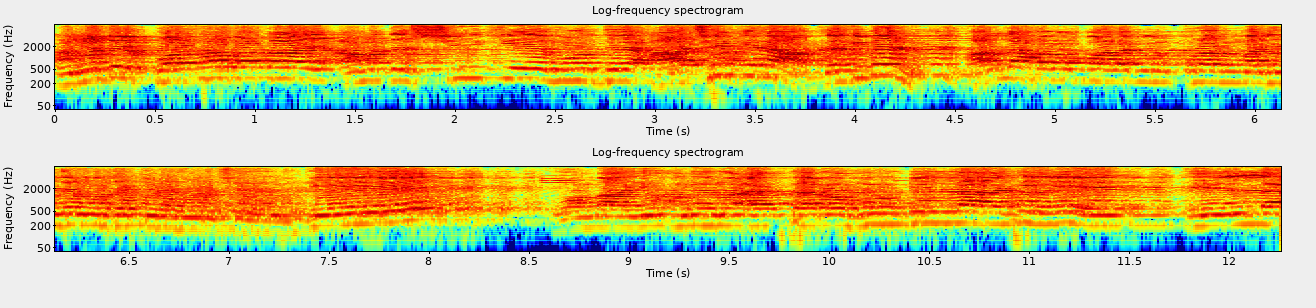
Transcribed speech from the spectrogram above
আমাদের কথাবার্তায় আমাদের শিরকের মধ্যে আছে কিনা দেখবেন? আল্লাহ রাব্বুল কোরআন মাজিদের মধ্যে তুলে ধরেছেন। কে? ওয়ামা ইউমিনু আকতারুহুম বিল্লাহি ইল্লা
